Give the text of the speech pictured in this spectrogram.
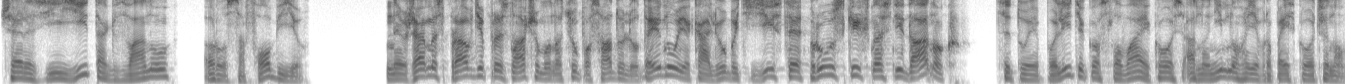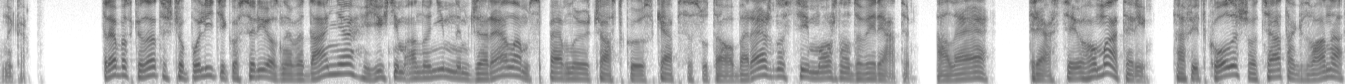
через її так звану русофобію. Невже ми справді призначимо на цю посаду людину, яка любить їсти русських на сніданок? цитує політико слова якогось анонімного європейського чиновника. Треба сказати, що політико серйозне видання, їхнім анонімним джерелам з певною часткою скепсису та обережності можна довіряти. Але трясця його матері. А відколи ж оця так звана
